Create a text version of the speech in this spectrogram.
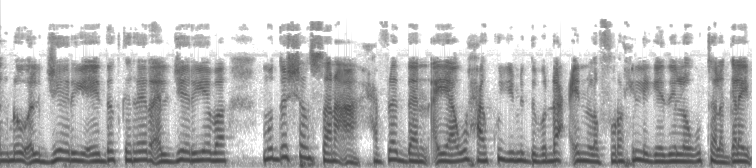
agdhow aljeria ee dadka reer aljeriyaba muddo shan sano ah. Xafladan ayaa waxaa ku yimid dibadhac in la furo xilligeedii loogu talagalay.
